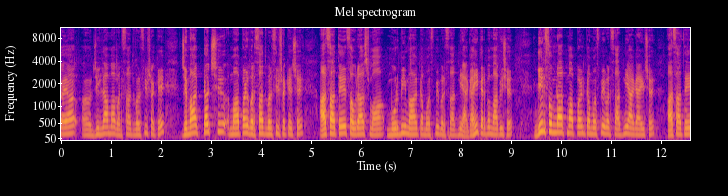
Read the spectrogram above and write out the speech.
કયા જિલ્લામાં વરસાદ વરસી શકે જેમાં કચ્છમાં પણ વરસાદ વરસી શકે છે આ સાથે સૌરાષ્ટ્રમાં મોરબીમાં કમોસમી વરસાદની આગાહી કરવામાં આવી છે ગીર સોમનાથમાં પણ કમોસમી વરસાદની આગાહી છે આ સાથે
